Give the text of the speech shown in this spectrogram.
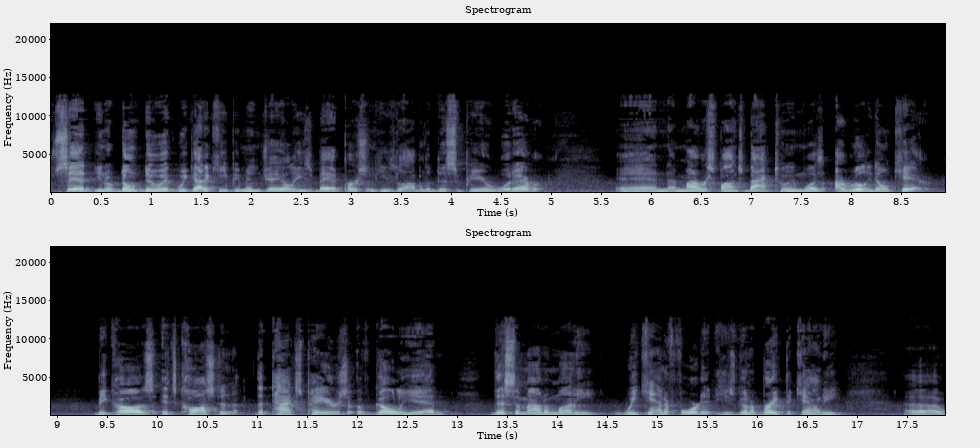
said, you know, don't do it. We got to keep him in jail. He's a bad person. He's liable to disappear, whatever. And uh, my response back to him was, I really don't care because it's costing the taxpayers of Goliad this amount of money. We can't afford it. He's going to break the county. Uh,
